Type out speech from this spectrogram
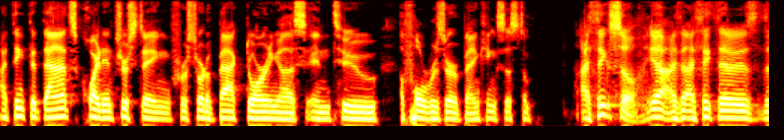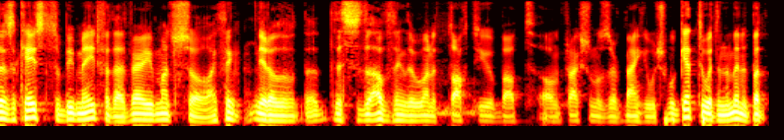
I think that that's quite interesting for sort of backdooring us into a full reserve banking system. I think so. Yeah, I, th- I, think there is there's a case to be made for that. Very much so. I think you know this is the other thing that we want to talk to you about on fractional reserve banking, which we'll get to it in a minute. But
